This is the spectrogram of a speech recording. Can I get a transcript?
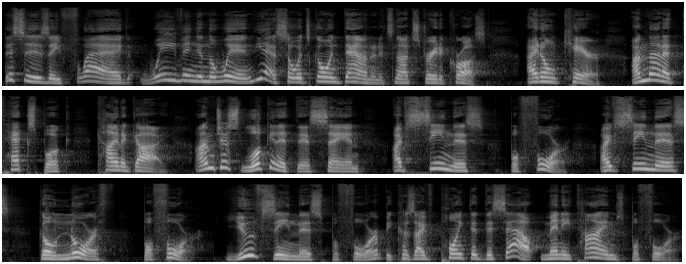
This is a flag waving in the wind. Yeah, so it's going down and it's not straight across. I don't care. I'm not a textbook kind of guy. I'm just looking at this saying, I've seen this before. I've seen this go north before. You've seen this before because I've pointed this out many times before.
